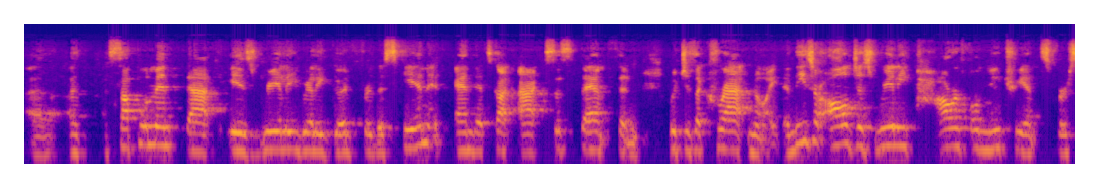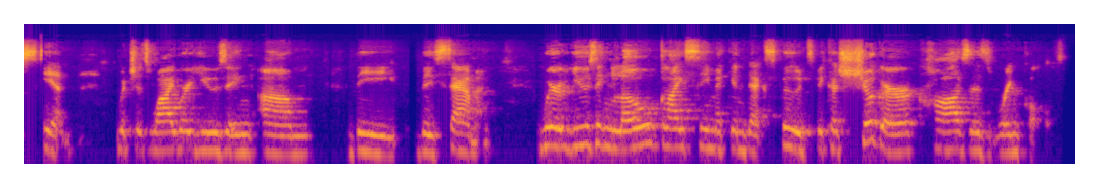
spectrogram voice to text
a, a, supplement that is really, really good for the skin. It, and it's got astaxanthin, which is a carotenoid. And these are all just really powerful nutrients for skin, which is why we're using um, the, the salmon. We're using low glycemic index foods because sugar causes wrinkles.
